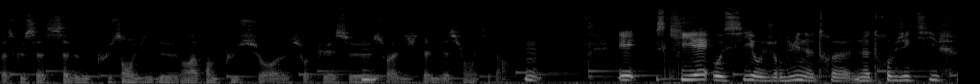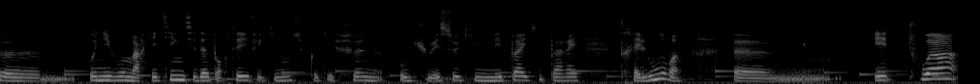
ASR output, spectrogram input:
parce que ça, ça donne plus envie de- d'en apprendre plus sur, sur le QSE, Mm. sur la digitalisation, etc. Et ce qui est aussi aujourd'hui notre, notre objectif euh, au niveau marketing, c'est d'apporter effectivement ce côté fun au QSE qui ne l'est pas et qui paraît très lourd. Euh, et toi,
